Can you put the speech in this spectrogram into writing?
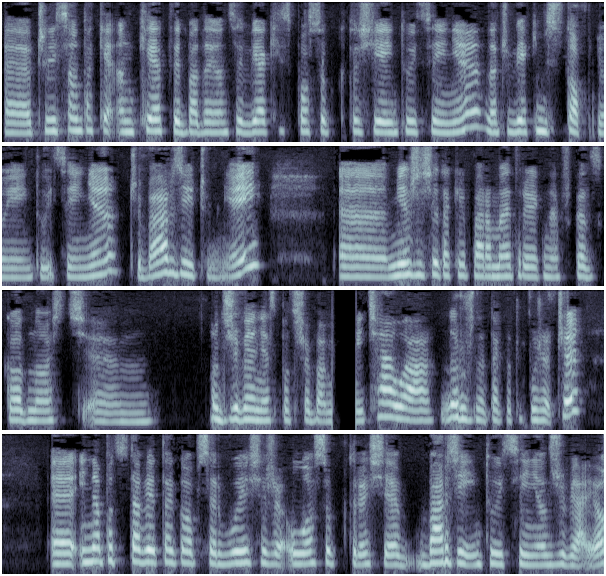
E, czyli są takie ankiety badające, w jaki sposób ktoś je intuicyjnie, znaczy w jakim stopniu je intuicyjnie, czy bardziej, czy mniej. E, mierzy się takie parametry, jak na przykład zgodność odżywiania z potrzebami ciała, no różne tego typu rzeczy. E, I na podstawie tego obserwuje się, że u osób, które się bardziej intuicyjnie odżywiają,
